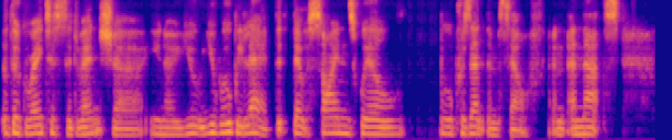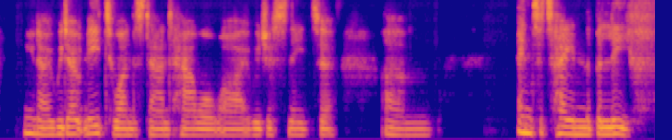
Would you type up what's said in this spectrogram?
the greatest adventure you know you you will be led. That those signs will will present themselves. And and that's you know we don't need to understand how or why. We just need to um entertain the belief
